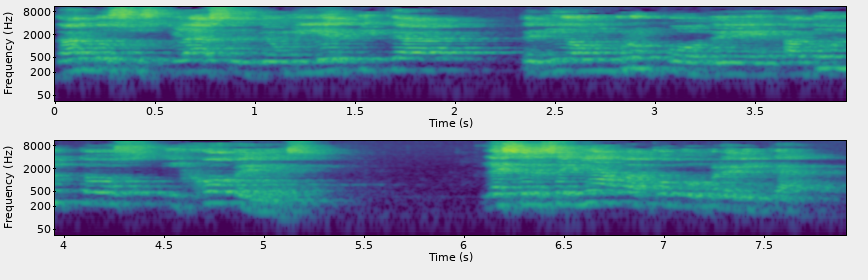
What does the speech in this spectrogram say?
dando sus clases de homilética, tenía un grupo de adultos y jóvenes. Les enseñaba cómo predicar.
